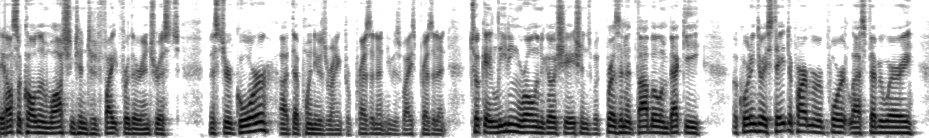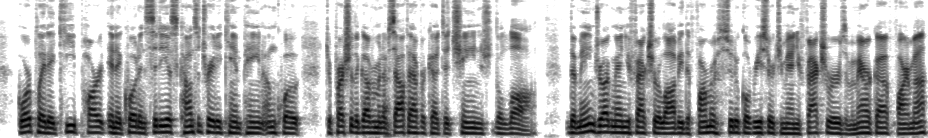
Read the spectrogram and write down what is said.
They also called on Washington to fight for their interests. Mr. Gore, uh, at that point he was running for president, he was vice president, took a leading role in negotiations with President Thabo Mbeki. According to a State Department report last February, Gore played a key part in a quote insidious concentrated campaign unquote to pressure the government of South Africa to change the law. The main drug manufacturer lobby, the Pharmaceutical Research and Manufacturers of America, PhRMA,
